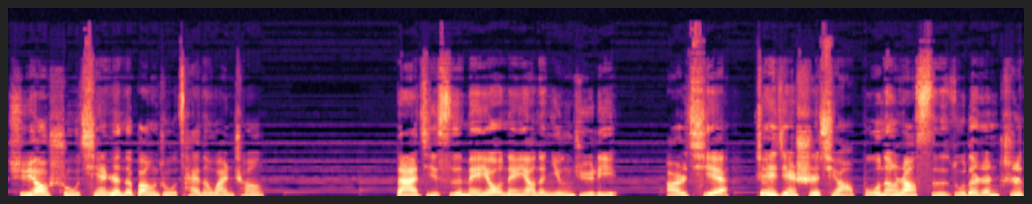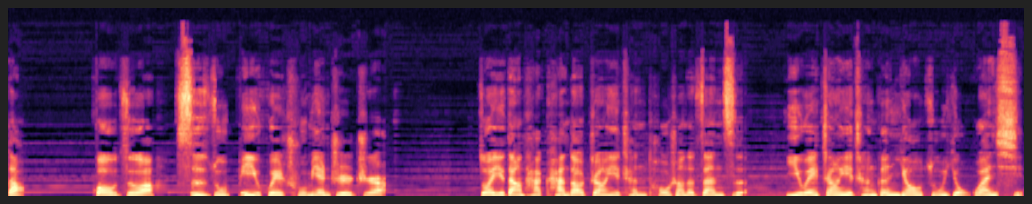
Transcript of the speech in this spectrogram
需要数千人的帮助才能完成。大祭司没有那样的凝聚力，而且这件事情不能让四族的人知道，否则四族必会出面制止。所以，当他看到张逸晨头上的簪子，以为张逸晨跟妖族有关系，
